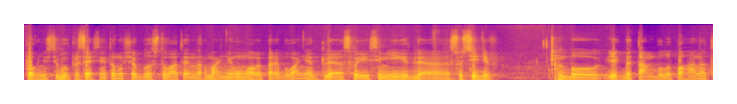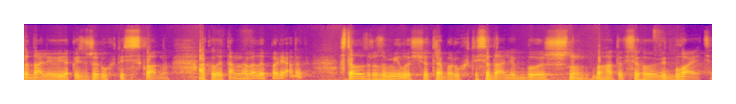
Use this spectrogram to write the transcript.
повністю був присвячений тому, щоб облаштувати нормальні умови перебування для своєї сім'ї, для сусідів. Бо якби там було погано, то далі якось вже рухатись складно. А коли там навели порядок, стало зрозуміло, що треба рухатися далі, бо ж ну, багато всього відбувається.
